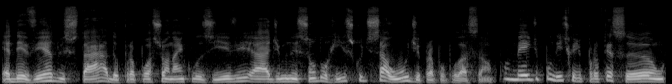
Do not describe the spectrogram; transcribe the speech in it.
é dever do Estado proporcionar, inclusive, a diminuição do risco de saúde para a população, por meio de política de proteção,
